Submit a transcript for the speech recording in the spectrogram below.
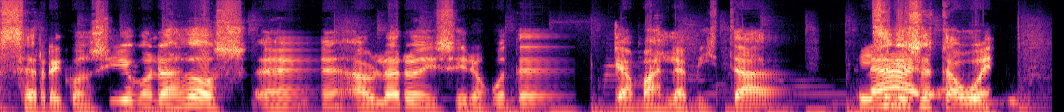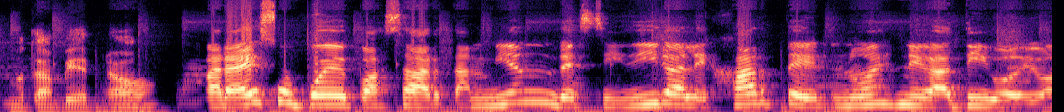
Se reconcilió con las dos, ¿eh? hablaron y se dieron cuenta que más la amistad. Claro. eso está buenísimo también, ¿no? Para eso puede pasar. También decidir alejarte no es negativo, digo,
